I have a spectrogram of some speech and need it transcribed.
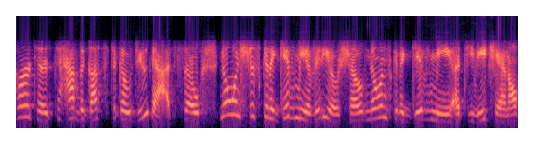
her to, to have the guts to go do that. So no one's just going to give me a video show. No one's going to give me a TV channel.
